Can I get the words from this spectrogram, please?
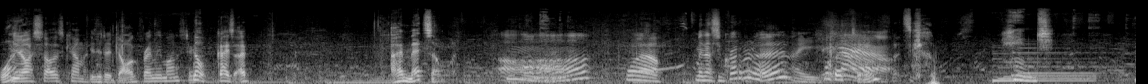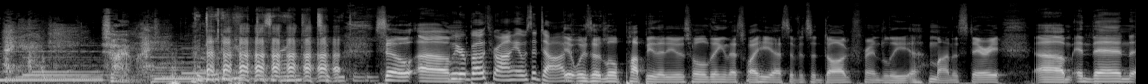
What? You know, I saw this coming. Is it a dog-friendly monastery? No, guys, I I met someone. Aww. Wow. I mean, that's incredible. Hey. Yeah. Let's go. Hinge. Sorry, I'm late. The dating app designed to be deleted. So um, we were both wrong. It was a dog. It was a little puppy that he was holding, and that's why he asked if it's a dog-friendly uh, monastery. Um, and then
